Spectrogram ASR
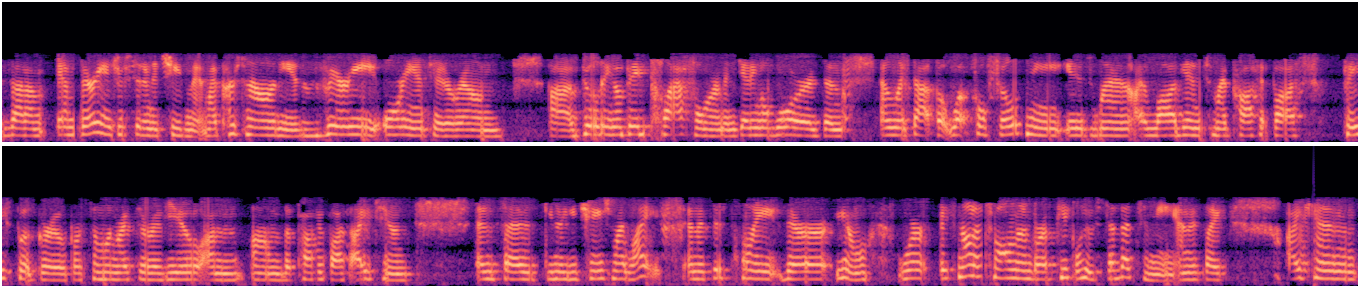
is that I'm, I'm very interested in achievement. My personality is very oriented around uh, building a big platform and getting awards and and like that. But what fulfills me is when I log into my Profit Boss Facebook group or someone writes a review on on the Profit Boss iTunes and says, you know, you changed my life. And at this point, there, you know, we're it's not a small number of people who've said that to me, and it's like I can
